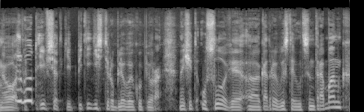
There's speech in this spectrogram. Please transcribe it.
Вот. Жгут. И все-таки 50-рублевая купюра. Значит, условия, э, которые выставил Центробанк,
